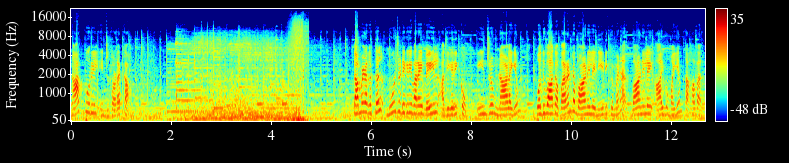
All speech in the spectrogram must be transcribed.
நாக்பூரில் இன்று தொடக்கம். தமிழகத்தில் மூன்று டிகிரி வரை வெயில் அதிகரிக்கும். இன்றும் நாளையும் பொதுவாக வறண்ட வானிலை நீடிக்கும் என வானிலை ஆய்வு மையம் தகவல்.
